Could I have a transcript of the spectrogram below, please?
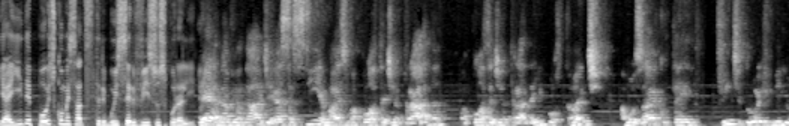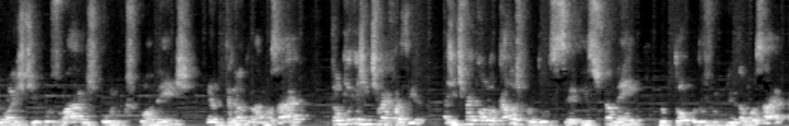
E aí depois começar a distribuir serviços por ali. É, na verdade, essa sim é mais uma porta de entrada, uma porta de entrada importante a Mosaico tem 22 milhões de usuários únicos por mês entrando na Mosaico. Então, o que, que a gente vai fazer? A gente vai colocar os produtos e serviços também no topo do funil da Mosaico,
